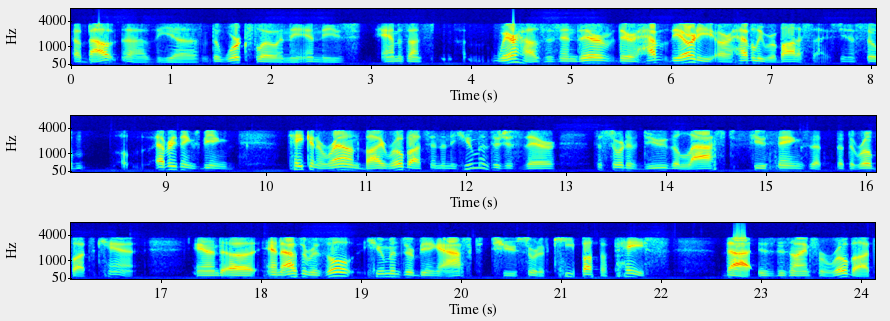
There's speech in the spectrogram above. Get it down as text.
about uh, the uh, the workflow in the in these Amazon warehouses, and they're they're have they already are heavily roboticized. You know, so everything's being taken around by robots, and then the humans are just there to sort of do the last few things that that the robots can't. And uh, and as a result, humans are being asked to sort of keep up a pace that is designed for robots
